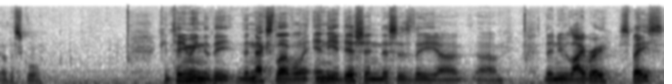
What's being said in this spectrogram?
of the school. Continuing to the, the next level, in the addition, this is the, uh, um, the new library space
